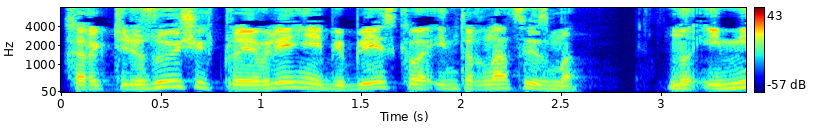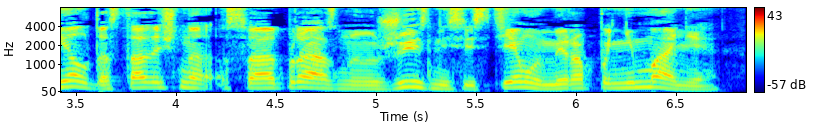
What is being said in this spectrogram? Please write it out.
характеризующих проявление библейского интернацизма, но имел достаточно сообразную жизнь и систему миропонимания –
